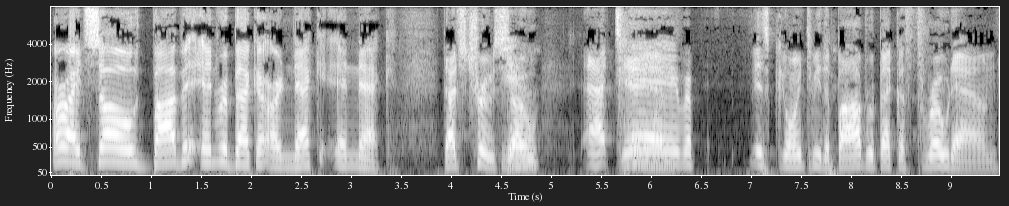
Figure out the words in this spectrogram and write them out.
All right, so Bob and Rebecca are neck and neck. That's true. So at Yay, TAM Rep- is going to be the Bob Rebecca throwdown.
